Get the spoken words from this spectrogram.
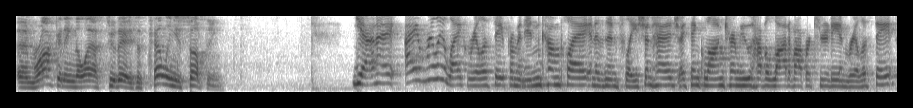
and rocketing the last two days. It's telling you something. Yeah, and I, I really like real estate from an income play and as an inflation hedge. I think long term you have a lot of opportunity in real estate.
